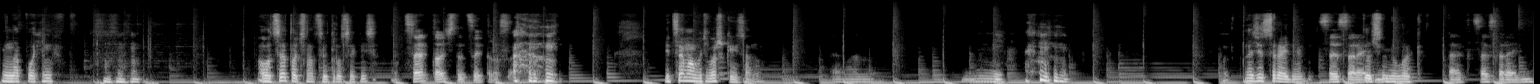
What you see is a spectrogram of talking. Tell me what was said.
На потім. А оце точно цитрус якийсь. Це точно цитрус. І це, мабуть, важкий саме. Е, Ні, Значить, середній. це Точно не легкий. Так, це середній.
